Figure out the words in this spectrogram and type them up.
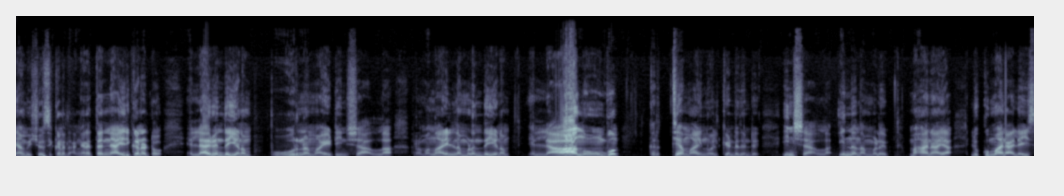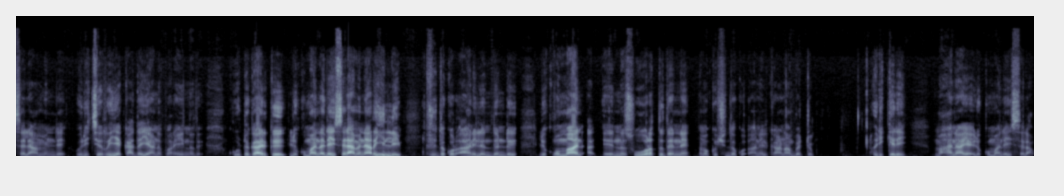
ഞാൻ വിശ്വസിക്കുന്നത്. അങ്ങനെ തന്നെ ആയിരിക്കണം കേട്ടോ. എല്ലാവരും എന്ത് ചെയ്യണം? പൂർണമായിട്ട് ഇൻഷാ അള്ളാ റമദാനിൽ നമ്മൾ എന്ത് ചെയ്യണം? എല്ലാ നോമ്പും കൃത്യമായി നോൽക്കേണ്ടതുണ്ട്. ഇൻഷാല്ല ഇന്ന് നമ്മൾ മഹാനായ ലുക്കുമാൻ അലൈഹി സ്വലാമിന്റെ ഒരു ചെറിയ കഥയാണ് പറയുന്നത്. കൂട്ടുകാർക്ക് ലുക്കുമാൻ അലൈഹി സ്വലാമിനെ അറിയില്ലേ? വിശുദ്ധ ഖുർആാനിൽ എന്തുണ്ട്? ലുക്കുമാൻ എന്ന സൂറത്ത് തന്നെ നമുക്ക് വിശുദ്ധ ഖുർആാനിൽ കാണാൻ പറ്റും. ഒരിക്കലേ മഹാനായ ലുക്കുമാൻ അലൈഹി സ്വലാം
